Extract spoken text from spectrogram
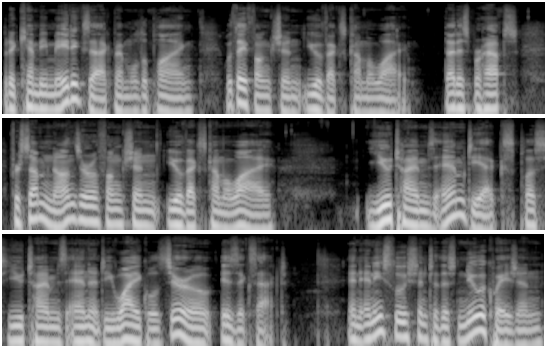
but it can be made exact by multiplying with a function u of x comma y. That is, perhaps for some non-zero function u of x comma y, u times m dx plus u times n dy equals 0 is exact. And any solution to this new equation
